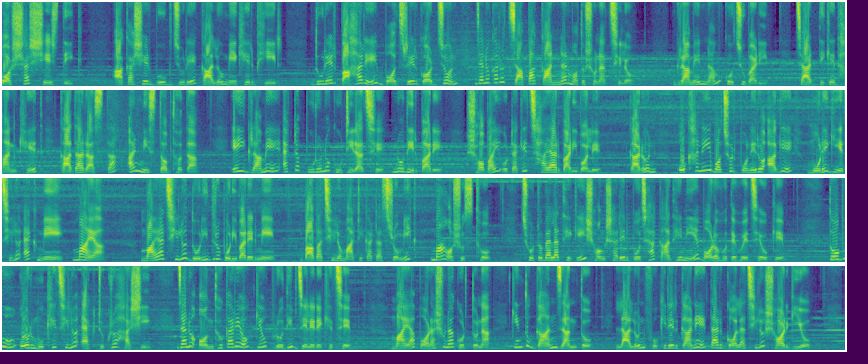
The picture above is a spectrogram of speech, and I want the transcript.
বর্ষার শেষ দিক। আকাশের বুক জুড়ে কালো মেঘের ভিড়। দূরের পাহাড়ে বজ্রের গর্জন যেন কারও চাপা কান্নার মতো শোনাচ্ছিল। গ্রামের নাম কচুবাড়ি। চারদিকে ধান ক্ষেত, কাদা রাস্তা আর নিস্তব্ধতা। এই গ্রামে একটা পুরনো কুটির আছে, নদীর পাড়ে। সবাই ওটাকে ছায়ার বাড়ি বলে। কারণ ওখানেই বছর পনেরো আগে মরে গিয়েছিল এক মেয়ে, মায়া। মায়া ছিল দরিদ্র পরিবারের মেয়ে। বাবা ছিল মাটি কাটা শ্রমিক, মা অসুস্থ। ছোটবেলা থেকেই সংসারের বোঝা কাঁধে নিয়ে বড় হতে হয়েছে ওকে। তবু ওর মুখে ছিল এক টুকরো হাসি, যেন অন্ধকারেও কেউ প্রদীপ জেলে রেখেছে। মায়া পড়াশোনা করত না, কিন্তু গান জানত। লালন ফকিরের গানে তার গলা ছিল স্বর্গীয়।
